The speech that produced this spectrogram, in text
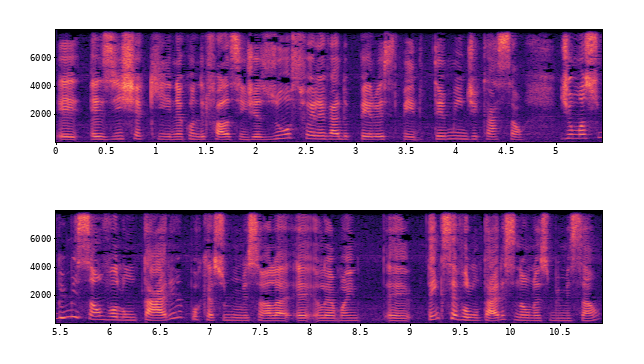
E, existe aqui, né, quando ele fala assim, Jesus foi levado pelo Espírito, tem uma indicação de uma submissão voluntária, porque a submissão ela, é, ela é uma, é, tem que ser voluntária, senão não é submissão.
